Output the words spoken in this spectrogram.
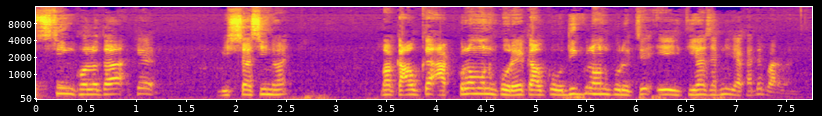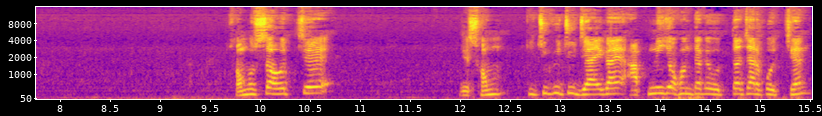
উচ্ছৃঙ্খলতাকে বিশ্বাসী নয়, বা কাউকে আক্রমণ করে, কাউকে অধিগ্রহণ করেছে, এই ইতিহাস আপনি দেখাতে পারবেন না। সমস্যা হচ্ছে যে কিছু কিছু জায়গায় আপনি যখন তাকে অত্যাচার করছেন,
